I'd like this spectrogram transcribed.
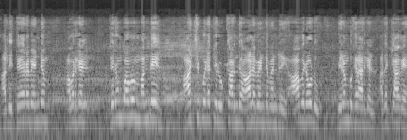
அது தேர வேண்டும். அவர்கள் திரும்பவும் வந்து ஆட்சிப்பிடத்தில் உட்கார்ந்து ஆள வேண்டும் என்று ஆவலோடு விரும்புகிறார்கள். அதற்காக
